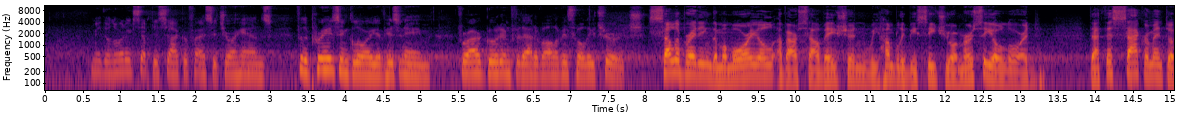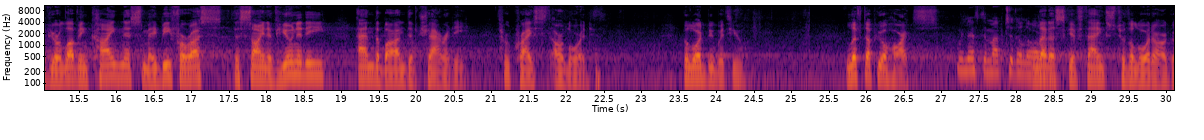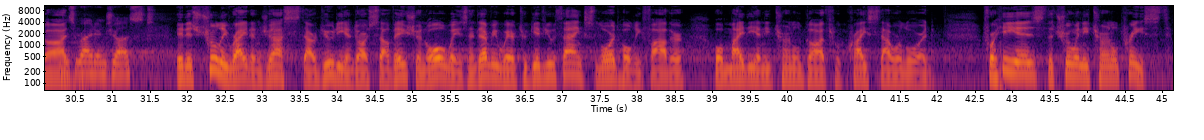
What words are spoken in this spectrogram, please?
May the Lord accept this sacrifice at your hands for the praise and glory of his name, for our good and for that of all of his holy church. Celebrating the memorial of our salvation, we humbly beseech your mercy, O Lord, that this sacrament of your loving kindness may be for us the sign of unity and the bond of charity through Christ our Lord. The Lord be with you. Lift up your hearts. We lift them up to the Lord. Let us give thanks to the Lord our God. He is right and just. It is truly right and just, our duty and our salvation, always and everywhere, to give you thanks, Lord, Holy Father, Almighty and eternal God, through Christ our Lord. For he is the true and eternal priest,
